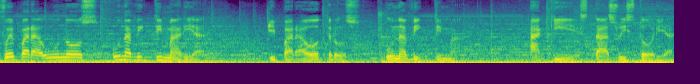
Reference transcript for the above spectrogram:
fue para unos una victimaria y para otros una víctima. Aquí está su historia.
